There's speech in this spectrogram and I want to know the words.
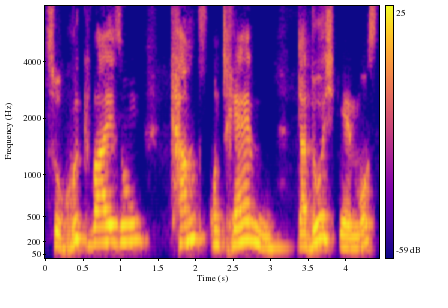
Zurückweisung, Kampf und Tränen da durchgehen musst,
